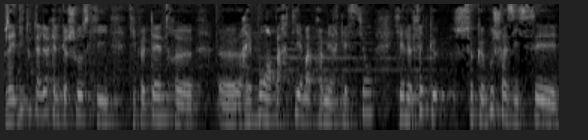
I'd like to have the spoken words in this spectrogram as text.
Vous avez dit tout à l'heure quelque chose qui, qui peut-être euh, euh, répond en partie à ma première question, qui est le fait que ce que vous choisissez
